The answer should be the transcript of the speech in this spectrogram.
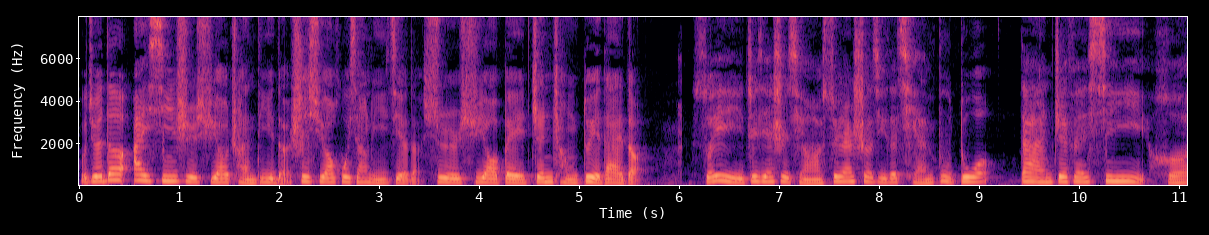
我觉得爱心是需要传递的，是需要互相理解的，是需要被真诚对待的。所以这件事情啊，虽然涉及的钱不多。但这份心意和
